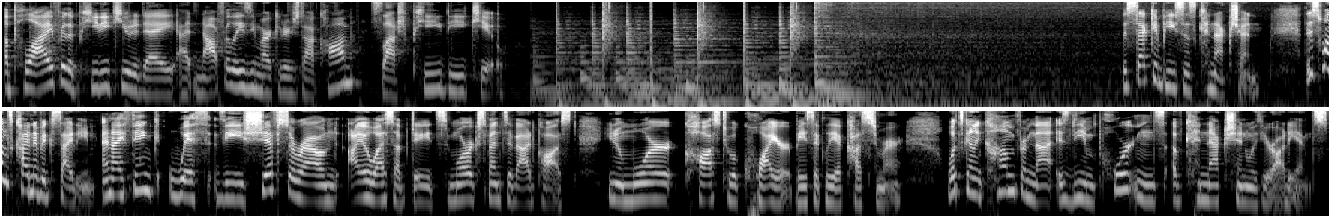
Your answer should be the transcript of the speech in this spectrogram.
Apply for the PDQ today at notforlazymarketers.com slash PDQ. The second piece is connection. This one's kind of exciting. And I think with the shifts around iOS updates, more expensive ad cost, you know, more cost to acquire basically a customer, what's going to come from that is the importance of connection with your audience.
